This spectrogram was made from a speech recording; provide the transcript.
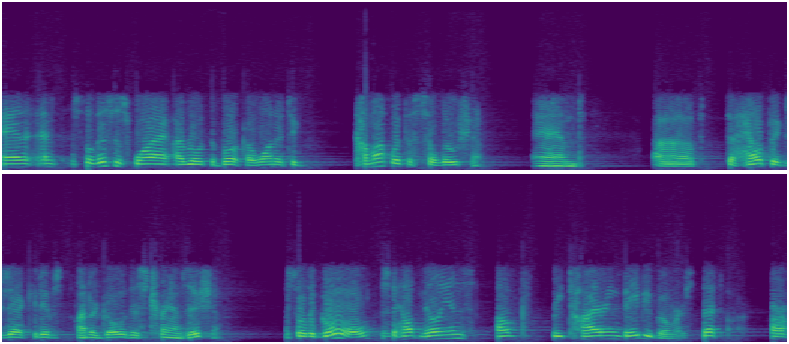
and and so this is why I wrote the book. I wanted to come up with a solution and uh, to help executives undergo this transition. So the goal is to help millions of retiring baby boomers that are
